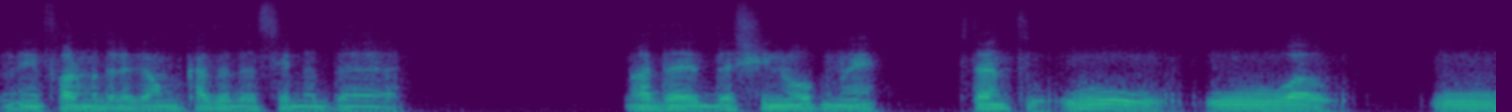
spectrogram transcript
em forma dragão por causa da cena da, lá da, da Shinobu, não é? Portanto, o, o, o,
